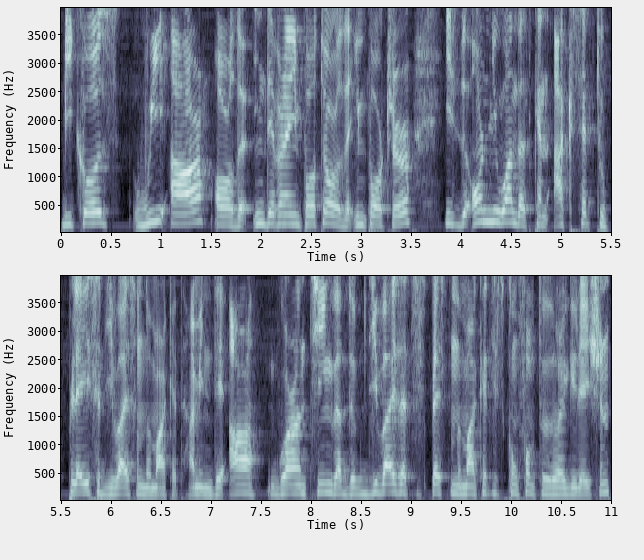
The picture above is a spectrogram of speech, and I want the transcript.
because we are, or the independent importer or the importer, is the only one that can accept to place a device on the market. I mean, they are guaranteeing that the device that is placed on the market is conform to the regulation.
